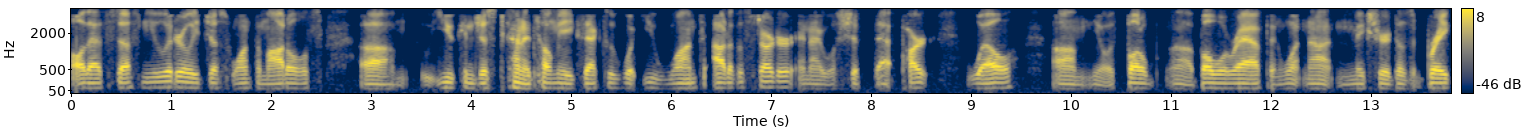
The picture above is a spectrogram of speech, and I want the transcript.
all that stuff, and you literally just want the models. Um, you can just kind of tell me exactly what you want out of the starter, and I will ship that part well um, you know, with bubble, uh, bubble wrap and whatnot, and make sure it doesn't break,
